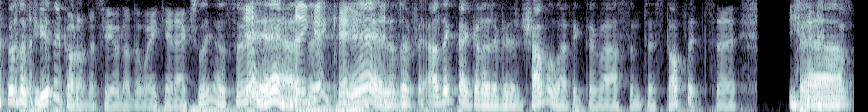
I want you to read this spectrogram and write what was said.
there's a few that got on the field on the weekend, actually. I saw, Yeah, yeah, they get kicked. Yeah, there's a, f- I think they got in a bit of trouble. I think they've asked them to stop it. So Yes.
